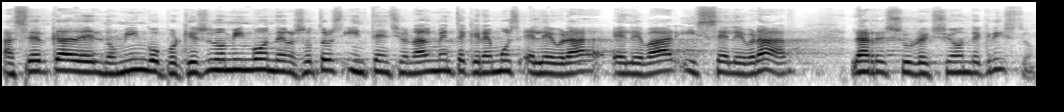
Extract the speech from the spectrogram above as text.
acerca del domingo, porque es un domingo donde nosotros intencionalmente queremos elevar, elevar y celebrar la resurrección de Cristo.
